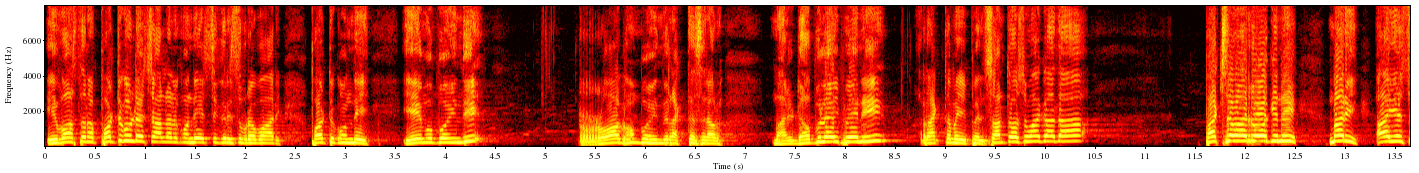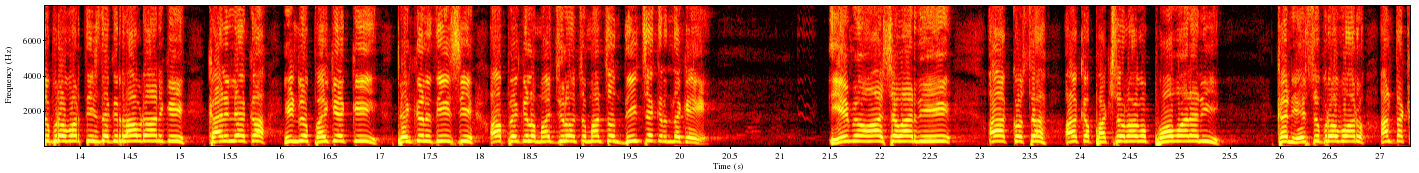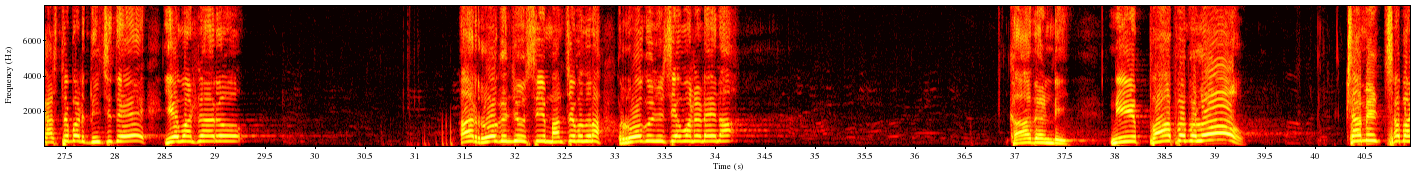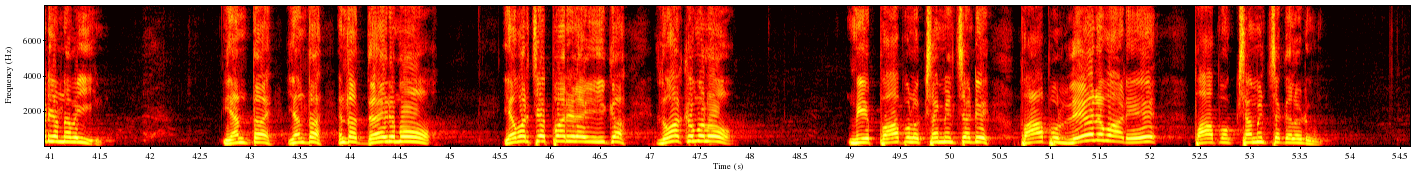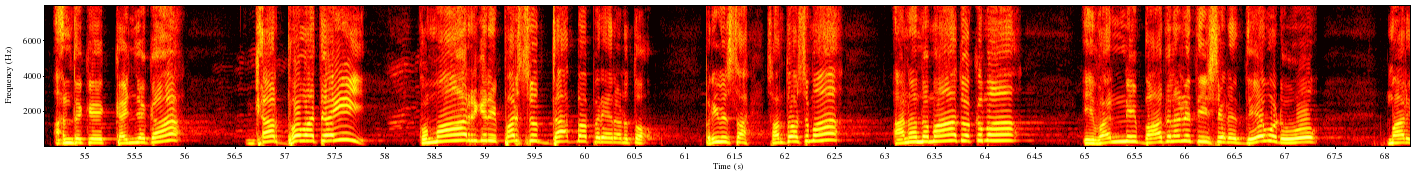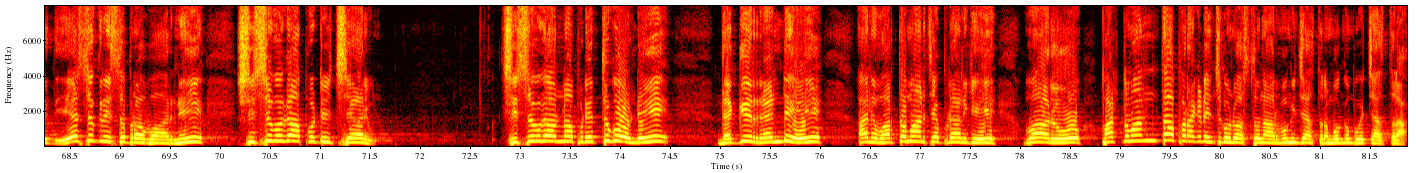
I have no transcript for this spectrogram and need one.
ఈ వస్త్రం పట్టుకుంటే చాలు అనుకుంది యేసుక్రీస్తు ప్రభారి పట్టుకుంది ఏమి పోయింది రోగం పోయింది రక్తస్రావం. మరి డబ్బులు అయిపోయినాయి రక్తం అయిపోయింది సంతోషమా కదా? పక్షవారి రోగిని మరి ఆ యేసు ప్రవర్తి దగ్గర రావడానికి ఖాళీ లేక ఇంట్లో పైకెక్కి పెంకులు తీసి ఆ పెంకుల మధ్యలోంచి మంచం దించే క్రిందకి. ఏమేం ఆశ వారిది. ఆ కొస్త ఆ యొక్క పక్షరోగం పోవాలని. కానీ యేసుప్రభు వారు అంత కష్టపడి దించితే ఏమంటున్నారు? ఆ రోగం చూసి మంచం ముందున రోగం చూసి ఏమన్నాడు ఆయన? కాదండి. నీ పాపములో క్షమించబడి ఉన్నవి. ఎంత ఎంత ఎంత ధైర్యమో. ఎవరు చెప్పారు ఇక లోకములో? మీ పాపలు క్షమించండి. పాపం లేనివాడే పాపం క్షమించగలడు. అందుకే కన్యక గర్భవతి అయి కుమారుగిరి పరిశుద్ధాత్మ ప్రేరణతో. ప్రివిస్త సంతోషమా? ఆనందమా? దుఃఖమా? ఇవన్నీ బాధలన్నీ తీసాడు దేవుడు. మరి యేసుక్రీస్తు ప్రభు వారిని శిశువుగా పుట్టించారు. శిశువుగా ఉన్నప్పుడు ఎత్తుకోండి దగ్గర రండి అని వర్తమానం చెప్పడానికి వారు పట్టణమంతా ప్రకటించుకుంటూ వస్తున్నారు. ముగించేస్తున్నా ముగింపు చేస్తున్నా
